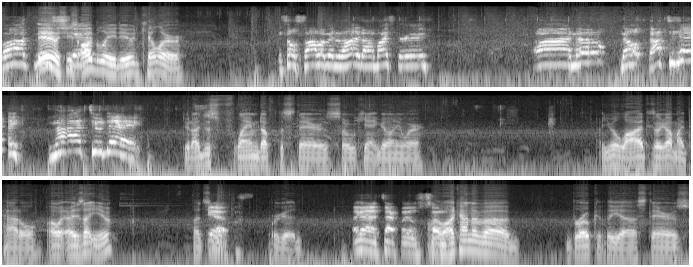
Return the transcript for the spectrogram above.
Fuck Ew, she's shit. ugly, dude. Kill her. It's so Solomon Light on my screen. Ah, no, no, not today, not today. Dude, I just flamed up the stairs, so we can't go anywhere. Are you alive? Because I got my paddle. Oh, wait, is that you? That's Yeah, you. We're good. I got attacked by those. Oh, well, I kind of uh broke the uh, stairs.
